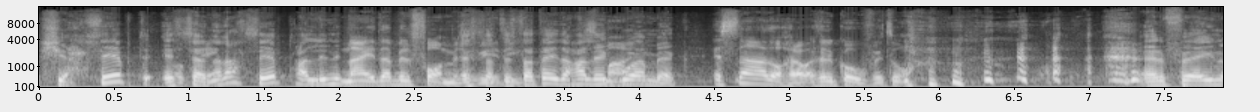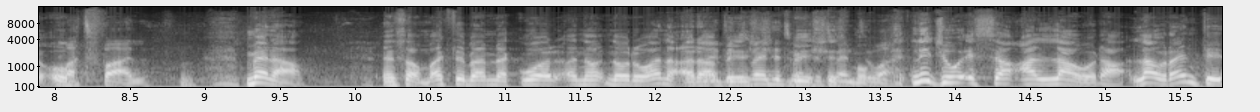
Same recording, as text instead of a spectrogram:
xi ħsibt, is-sena li ħsibt ħalli. Ngħidha bil-fomm jiġifieri. Issa tista' tgħidha ħalli nikbu hemmhekk. Is-sena l-oħra waqt il-Covid. 2000 u. Mat-tfal. Mela, Insomma, ektib hemmhekk norru għana qra biex jismu. Niġu issa għal Laura. Laura, inti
